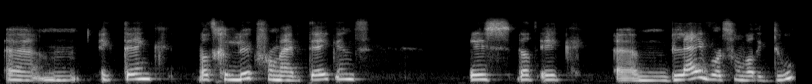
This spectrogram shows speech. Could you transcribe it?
Ehm, ik denk wat geluk voor mij betekent, is dat ik ehm, blij word van wat ik doe.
